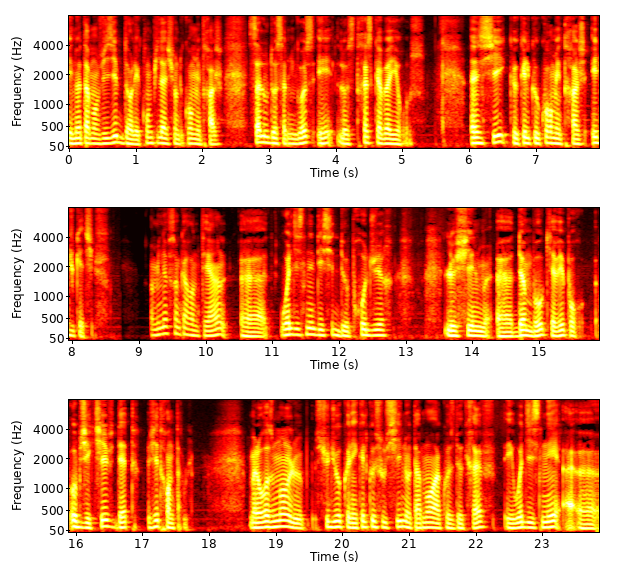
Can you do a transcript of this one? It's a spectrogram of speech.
est notamment visible dans les compilations de courts-métrages Saludos Amigos et Los Tres Caballeros ainsi que quelques courts-métrages éducatifs. En 1941, euh, Walt Disney décide de produire le film euh, Dumbo qui avait pour objectif d'être vite rentable. Malheureusement, le studio connaît quelques soucis, notamment à cause de grève, et Walt Disney euh,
